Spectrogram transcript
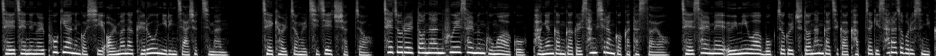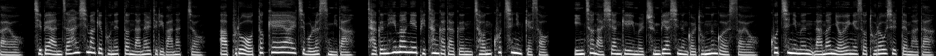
제 재능을 포기하는 것이 얼마나 괴로운 일인지 아셨지만 제 결정을 지지해 주셨죠. 체조를 떠난 후의 삶은 공허하고 방향 감각을 상실한 것 같았어요. 제 삶의 의미와 목적을 주던 한 가지가 갑자기 사라져버렸으니까요. 집에 앉아 한심하게 보냈던 나날들이 많았죠. 앞으로 어떻게 해야 할지 몰랐습니다. 작은 희망의 비찬 가닥은 전 코치님께서 인천 아시안 게임을 준비하시는 걸 돕는 거였어요. 코치님은 남한 여행에서 돌아오실 때마다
